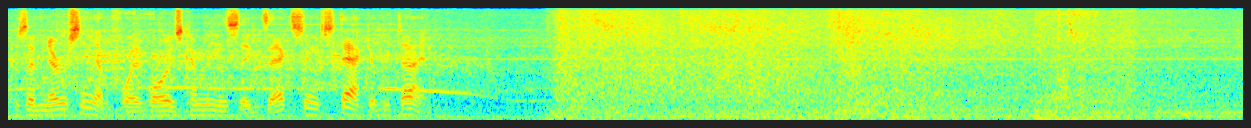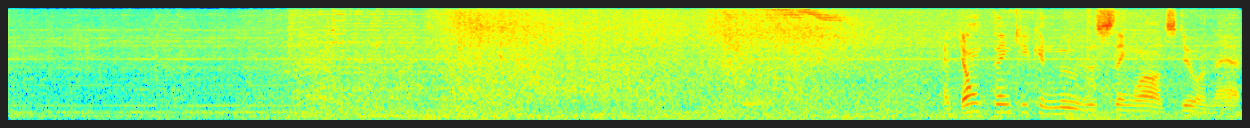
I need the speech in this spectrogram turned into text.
Because I've never seen that before. They've always come in this exact same stack every time. I don't think you can move this thing while it's doing that.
